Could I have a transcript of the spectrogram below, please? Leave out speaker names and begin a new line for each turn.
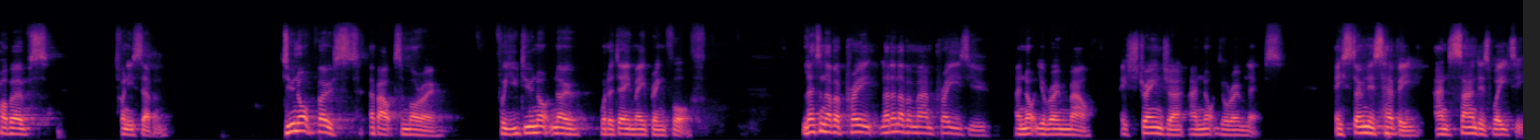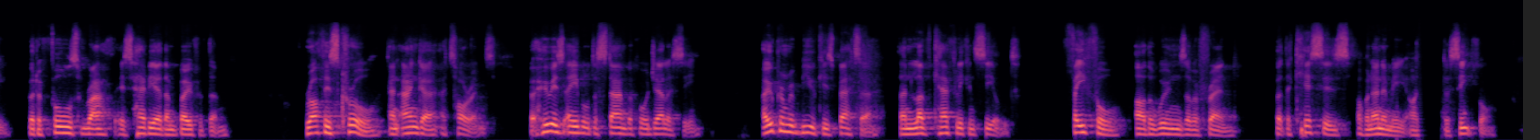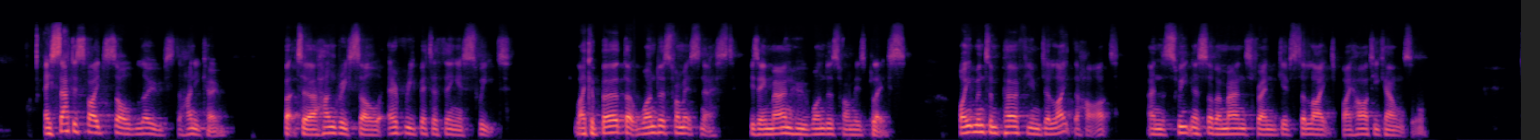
Proverbs 27. Do not boast about tomorrow, for you do not know what a day may bring forth. Let another, pray, let another man praise you, and not your own mouth, a stranger, and not your own lips. A stone is heavy, and sand is weighty, but a fool's wrath is heavier than both of them. Wrath is cruel, and anger a torrent, but who is able to stand before jealousy? Open rebuke is better than love carefully concealed. Faithful are the wounds of a friend, but the kisses of an enemy are deceitful. A satisfied soul loathes the honeycomb, but to a hungry soul, every bitter thing is sweet. Like a bird that wanders from its nest is a man who wanders from his place. Ointment and perfume delight the heart, and the sweetness of a man's friend gives delight by hearty counsel.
